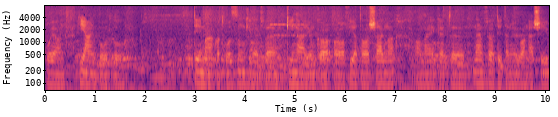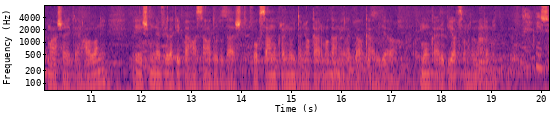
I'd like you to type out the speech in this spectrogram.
olyan hiánypótló témákat hozzunk, illetve kínáljunk a, a fiatalságnak, amelyeket nem feltétlenül van esélyük más helyeken hallani, és mindenféleképpen használható tudást fog számukra nyújtani, akár magánéletbe, akár ugye a munkaerőpiacon, hogy mondjam így. És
